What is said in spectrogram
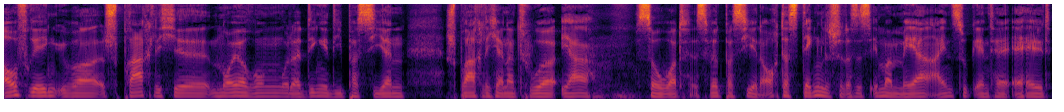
aufregen über sprachliche Neuerungen oder Dinge, die passieren, sprachlicher Natur. Ja, so what, es wird passieren. Auch das Denglische, das es immer mehr Einzug erhält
